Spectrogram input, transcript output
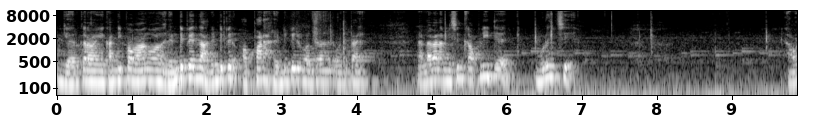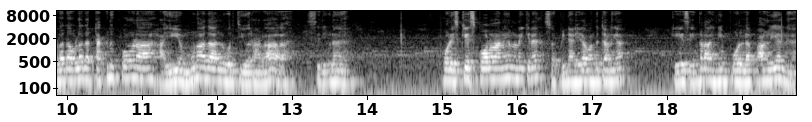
இங்கே இருக்கிறவங்க கண்டிப்பாக வாங்குவாங்க. ரெண்டு பேர் தான். ரெண்டு பேர் அப்பாடா ரெண்டு பேர் வந்து வந்துட்டாங்க. நல்ல வேலை மிஷின் கம்ப்ளீட்டு முடிஞ்சு. அவ்வளோதான் அவ்வளோதான். டக்குனு போடா ஐயோ மூணாவது ஆள் ஒருத்தி வராளா? சரி போலீஸ் கேஸ் போடுறானுங்கன்னு நினைக்கிறேன். ஸோ பின்னாடி தான் வந்துட்டானுங்க. கேஸ் எங்கடா இனியும் போடல. பார்க்கலையா என்ன?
